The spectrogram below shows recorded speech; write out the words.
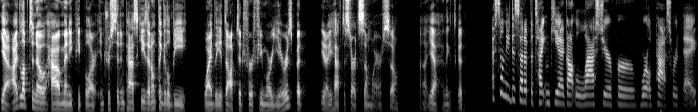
Yeah, I'd love to know how many people are interested in passkeys. I don't think it'll be widely adopted for a few more years, but you know, you have to start somewhere. So, uh, yeah, I think it's good. I still need to set up the Titan key I got last year for World Password Day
